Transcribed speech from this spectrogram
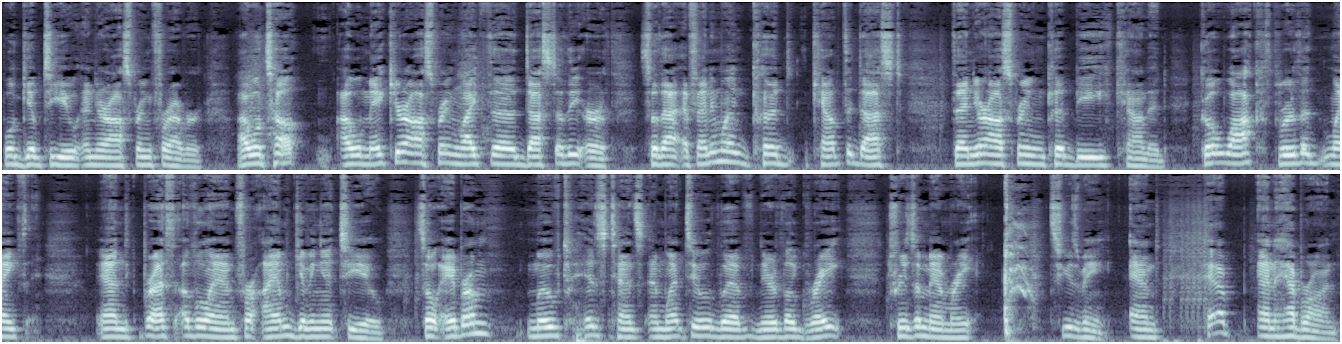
will give to you and your offspring forever. I will tell I will make your offspring like the dust of the earth, so that if anyone could count the dust, then your offspring could be counted. Go walk through the length and breadth of the land, for I am giving it to you. So Abram moved his tents and went to live near the great trees of Mamre, excuse me, and Heb- and Hebron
